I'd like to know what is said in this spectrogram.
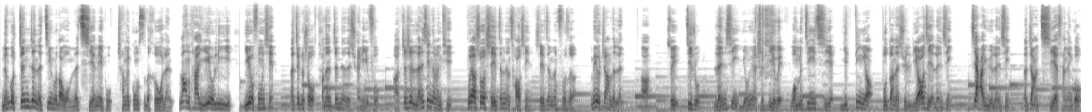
能够真正的进入到我们的企业内部，成为公司的合伙人，让他也有利益，也有风险。那这个时候他能真正的全力以赴啊！这是人性的问题，不要说谁真正操心，谁真正负责，没有这样的人啊！所以记住，人性永远是第一位。我们经营企业一定要不断的去了解人性，驾驭人性，那这样企业才能够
